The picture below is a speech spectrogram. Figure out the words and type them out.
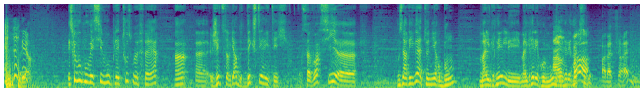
Est-ce que vous pouvez, s'il vous plaît, tous me faire un euh, jet de sauvegarde de dextérité pour savoir si euh, vous arrivez à tenir bon malgré les, malgré les remous, Un malgré les 20, rapides pas naturel, mais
